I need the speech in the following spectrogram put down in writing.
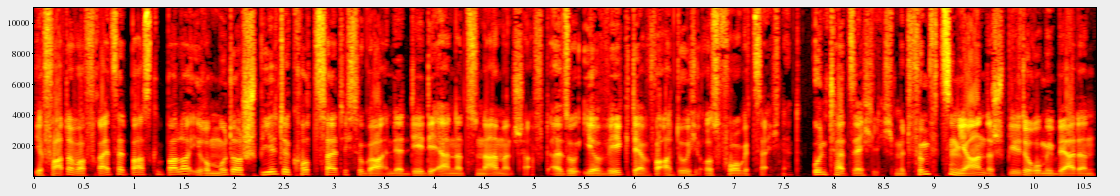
Ihr Vater war Freizeitbasketballer, ihre Mutter spielte kurzzeitig sogar in der DDR-Nationalmannschaft, also ihr Weg, der war durchaus vorgezeichnet. Und tatsächlich, mit 15 Jahren, da spielte Romy Bär dann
